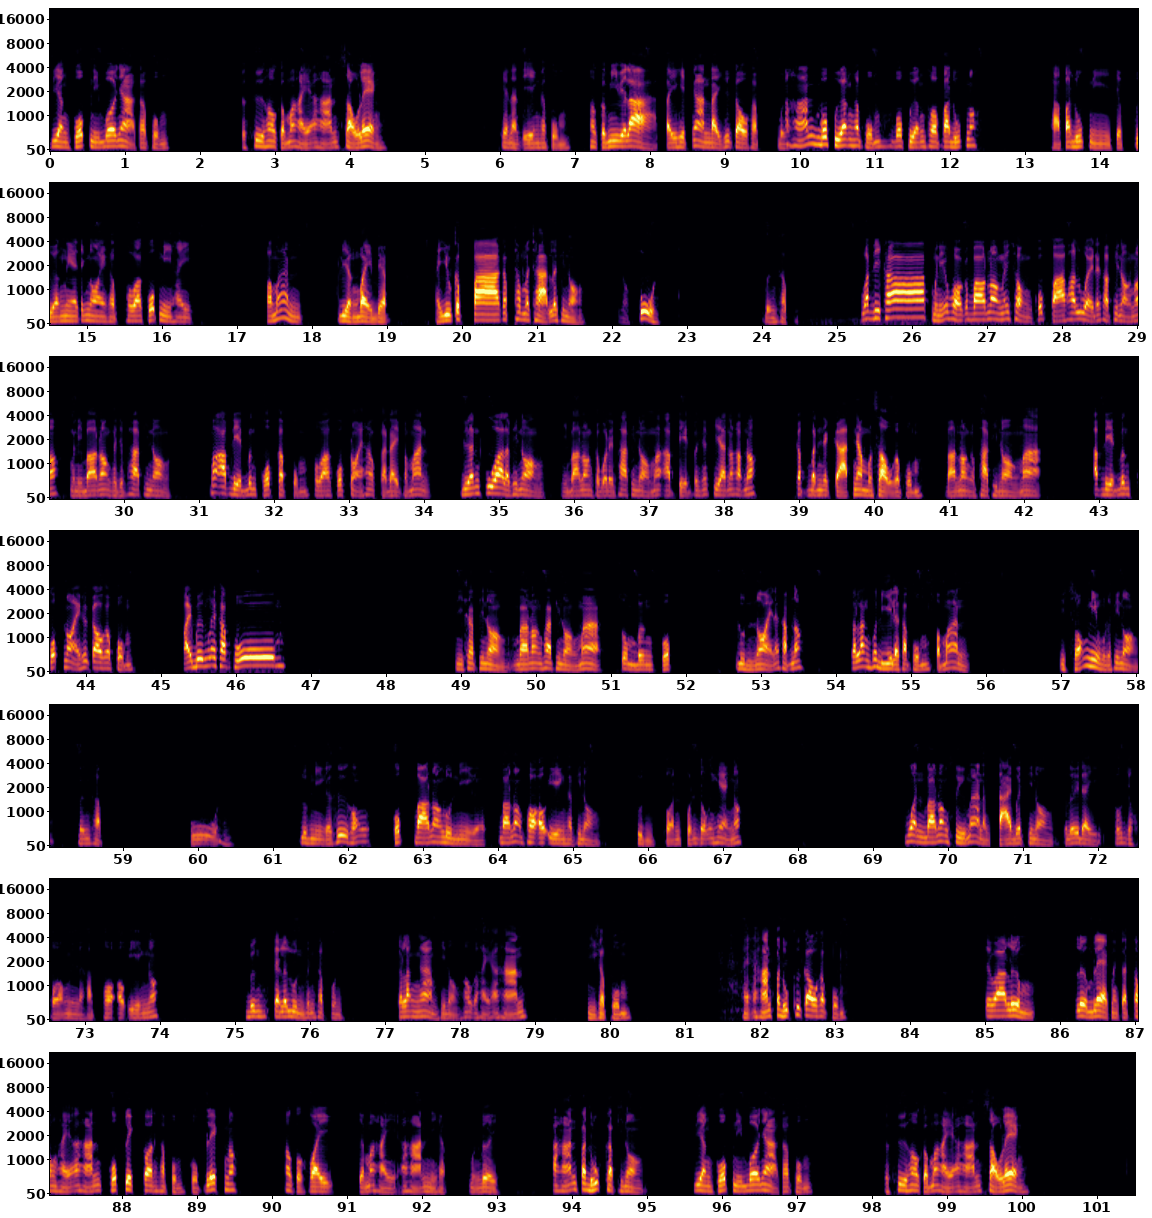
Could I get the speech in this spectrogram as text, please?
เลี้ยงกบนี่บ่ยากครับผม ก็คือเฮาก็มาให้อาหารเสาแรงแค่นั้นเองครับผมเฮาก็มีเวลาไปเฮ็ดงานได้คือเก่าครับเบิ่งอาหารบ่เปลืองครับ ผมบ่เปลืองทอปลาดุกเนาะถ้าปลาดุกนี่จะเปลืองแหน่จักหน่อยครับ เพราะว่ากบนี่ให้ ประมาณเลี้ยงไว้แบบให้อยู่กับปลากับธรรมชาติเลยพี่น้องพี่น้องพูดเบิ่งครับ วัสดีครับมือนี้พอกับบ่าวน้องในช่องกบป๋าพารวยนะครับ พี่น้องเนาะมือนี้บ่าวน้องก็จะพาพี่น้อง มาอัปเดตเบิ่งกบครับผมเพราะว่ากบหน่อยเฮาก็ได้ประมาณเดือนกว่าแล้วพี่น้องนี่บ่าวน้องก็บ่ได้พาพี่น้องมาอัปเดตเบิ่งจักเทียเนาะครับเนาะกับบรรยากาศยามมื้อเช้าครับผมบ่าวน้องก็พาพี่น้องมาอัปเดตเบิ่งกบหน่อยคือเก่าครับผม ไปเบิ่งเลยครับผมนี่ครับพี่น้องบ่าวน้องพาพี่น้องมาส้มเบิ่งกบรุ่นหน้อยนะครับเนาะ กำลังพอดีแหละครับ ผมประมาณอีกสองนิ้วแล้วพี่น้องเบิ่งครับอูนรุ่นนี้ก็คือของกบบาวน้องรุ่นนี้ก็บาวน้องพอเอาเองครับ พี่น้องรุ่นตอนฝนตกแห้งเนาะม่วนบาวน้องซื้อมานั่นตายเบิดพี่น้อง ก็เลยได้ของเจ้าของนี่แหละครับ พอเอาเองเนาะเบิ่งแต่ละรุ่นเพิ่นครับผลกำลังงามพี่น้องเฮาก็ให้อาหาร นี่ครับผมให้อาหารปลาดุกคือเก่าครับผม แต่ว่าเริ่มเริ่มแรกนั่นก็ต้องให้อาหารกบเล็กก่อนครับผมกบเล็กเนาะเขาก็คอยจะมาให้อาหารนี่ครับมึงเลย อาหารปลาดุกครับพี่น้องเลี้ยงกบนี่บ่ยากครับผม ก็คือเขาก็มาให้อาหารเสาแรง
